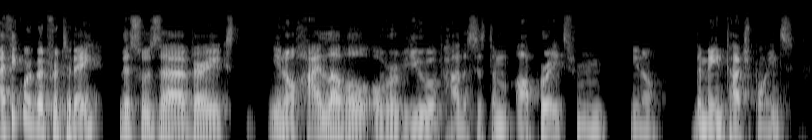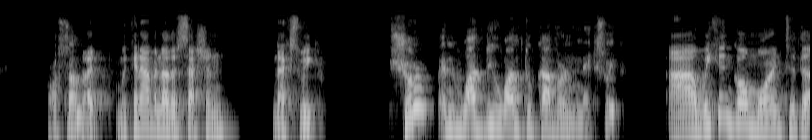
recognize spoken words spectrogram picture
I think we're good for today. This was a very, you know, high level overview of how the system operates from, you know, the main touch points. awesome But we can have another session next week. sure and what do you want to cover next week Uh, we can go more into the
